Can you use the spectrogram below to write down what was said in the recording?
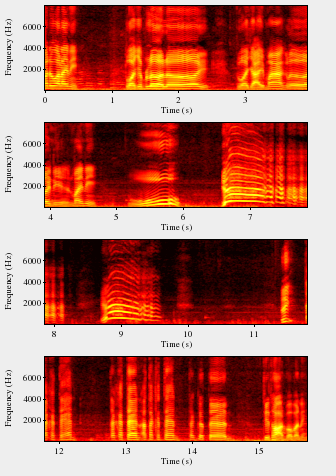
มาดูอะไรนี่ ตัวจะเบลอเลย ตัวใหญ่มากเลยนี่เห็นไหมนี่โอ้ย่าย่าเฮ้ยตะกะแตนตะกะแตนเอาตะกะแตนตะกะแตนที่ถอดป่ะบ้านี่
